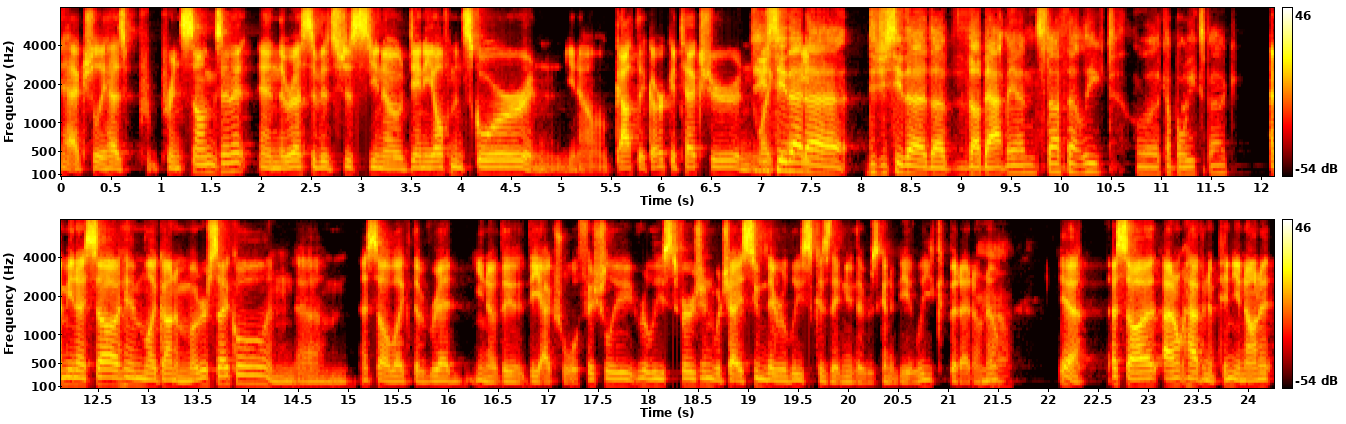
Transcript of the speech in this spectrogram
actually has Prince songs in it, and the rest of it's just you know Danny Elfman score and you know gothic architecture. And did like, you see that? Uh, did you see the the the Batman stuff that leaked a couple weeks back? I mean, I saw him like on a motorcycle, and um, I saw like the red, you know, the the actual officially released version, which I assume they released because they knew there was going to be a leak, but I don't know. Yeah, I saw it. I don't have an opinion on it.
